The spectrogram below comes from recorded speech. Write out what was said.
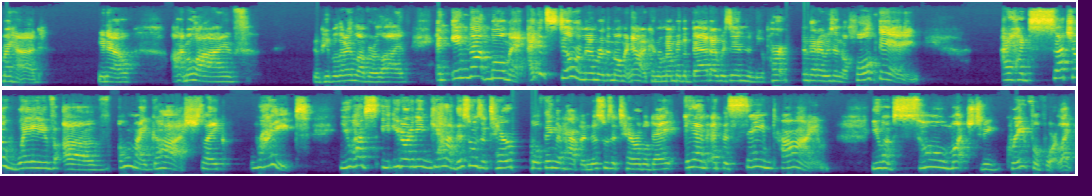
my head. You know i'm alive the people that I love are alive. And in that moment, I can still remember the moment now. I can remember the bed I was in and the apartment that I was in, the whole thing. I had such a wave of, oh my gosh, like, right. You have, you know what I mean? Yeah, this was a terrible thing that happened. This was a terrible day. And at the same time, you have so much to be grateful for. Like,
